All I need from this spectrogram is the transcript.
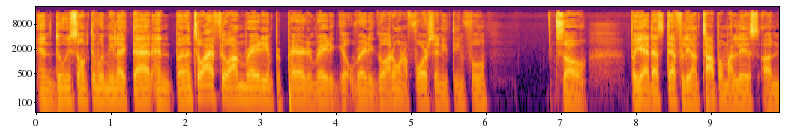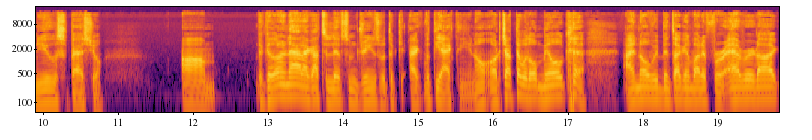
and doing something with me like that. And but until I feel I'm ready and prepared and ready to go, ready to go, I don't want to force anything, fool. So, but yeah, that's definitely on top of my list. A new special. Um, because other than that, I got to live some dreams with the with the acting. You know, horchata with oat milk. I know we've been talking about it forever, dog.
